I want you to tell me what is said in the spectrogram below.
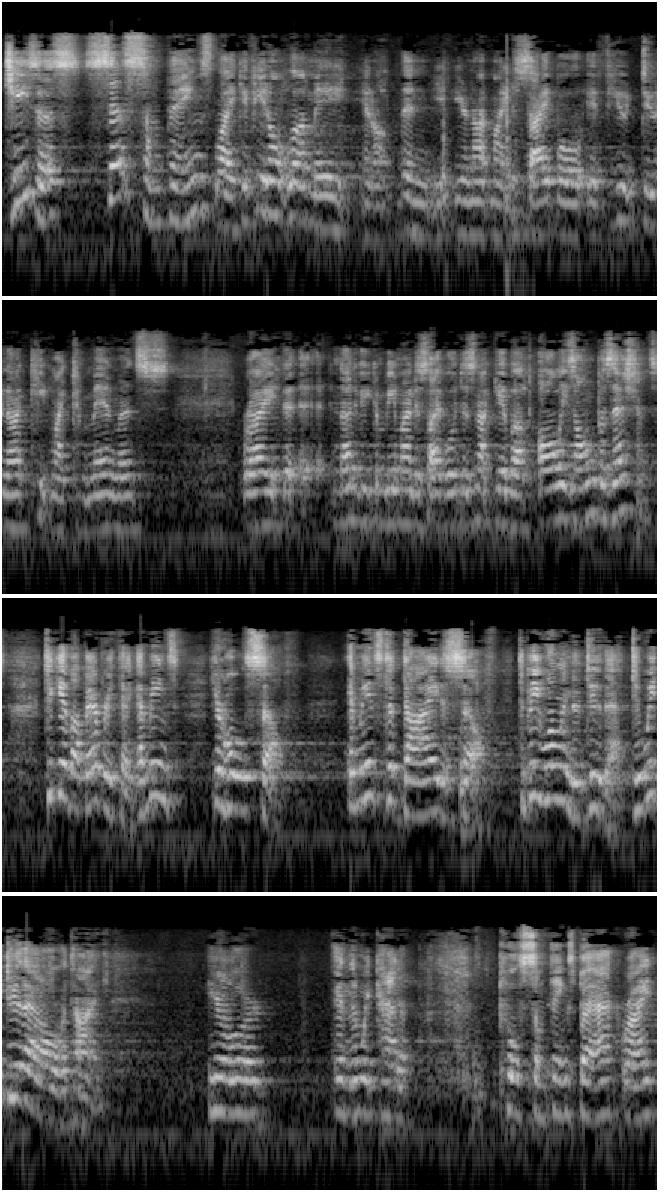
Jesus says some things like, if you don't love me, you know, then you're not my disciple. If you do not keep my commandments, right, uh, none of you can be my disciple who does not give up all his own possessions. To give up everything. It means your whole self. It means to die to self. To be willing to do that. Do we do that all the time? Here, Lord. And then we kind of pull some things back, right?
